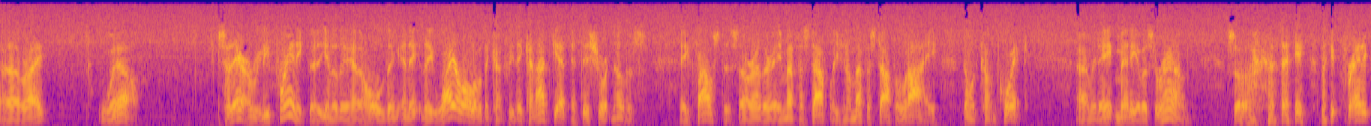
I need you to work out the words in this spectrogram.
Uh, right? Well, so they are really frantic. The, you know, they had a whole thing, and they they wire all over the country. They cannot get at this short notice a Faustus, or rather a Mephistopheles. You know, Mephistophelii don't come quick. I mean, ain't many of us around. So they, they frantic.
